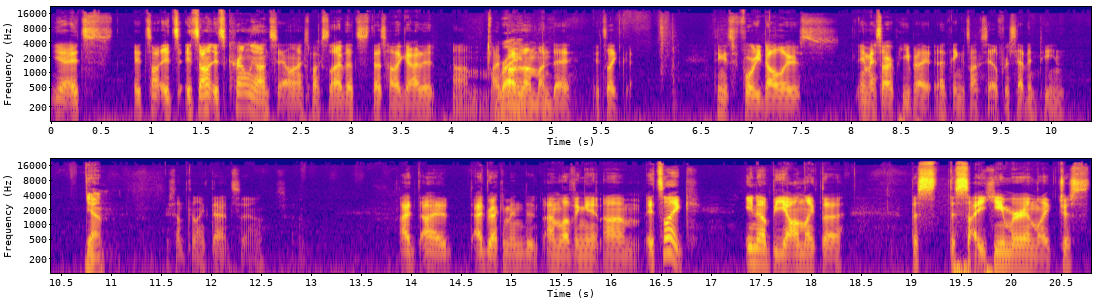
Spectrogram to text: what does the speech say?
yeah, it's it's on- it's it's on it's currently on sale on Xbox Live. That's that's how I got it. Um, I bought it on Monday. It's like I think it's forty dollars MSRP, but I, I think it's on sale for seventeen Yeah. or something like that. So, so I'd I I'd recommend it. I'm loving it. Um, it's like you know beyond like the the the sight humor and like just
